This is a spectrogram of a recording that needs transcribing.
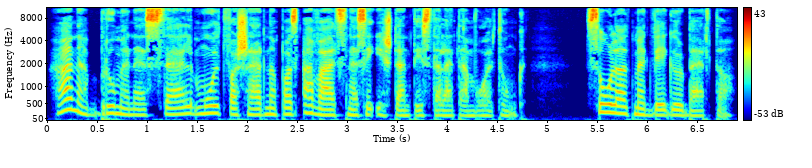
Hána Brumenesszel múlt vasárnap az Avalcneszi istentiszteleten voltunk. Szólalt meg végül Berta.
